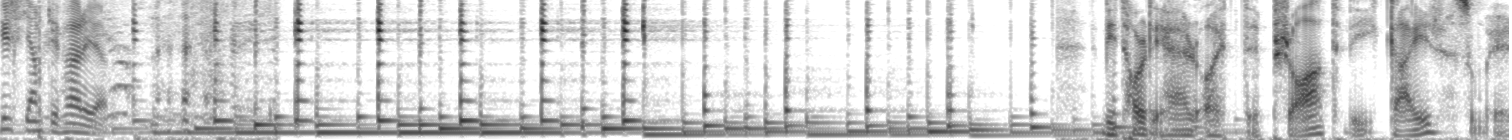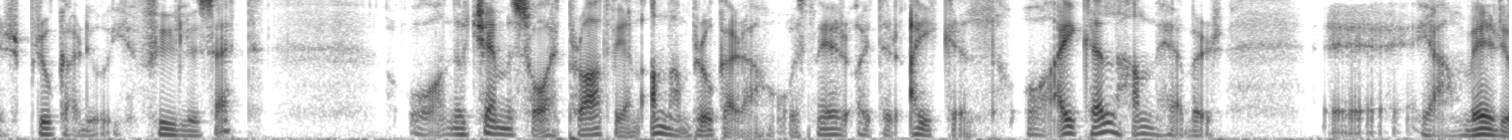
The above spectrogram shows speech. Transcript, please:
Helt jämt i färgen. Vi tar det her og et prat vi geir, som er brukar du i Fylusett. Og nå kommer så et prat vi en annan brukare, og snir og etter Eikel. Og Eikel, han hever eh, ja, veri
